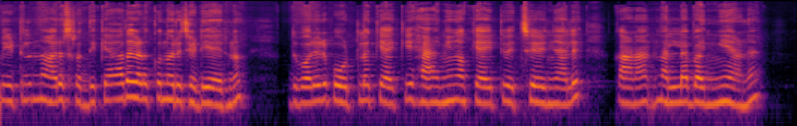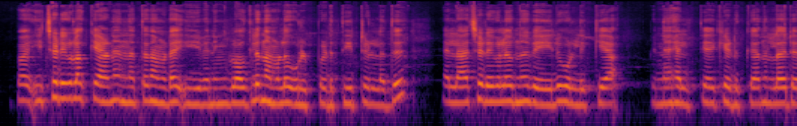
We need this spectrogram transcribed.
വീട്ടിൽ നിന്ന് ആരും ശ്രദ്ധിക്കാതെ കിടക്കുന്ന ഒരു ചെടിയായിരുന്നു. ഇതുപോലെ ഒരു പോട്ടിലൊക്കെ ആക്കി ഹാങ്ങിങ് ഒക്കെ ആയിട്ട് വെച്ച് കഴിഞ്ഞാൽ കാണാൻ നല്ല ഭംഗിയാണ്. അപ്പോൾ ഈ ചെടികളൊക്കെയാണ് ഇന്നത്തെ നമ്മുടെ ഈവനിങ് ബ്ലോഗിൽ നമ്മൾ ഉൾപ്പെടുത്തിയിട്ടുള്ളത്. എല്ലാ ചെടികളും ഒന്ന് വെയിൽ കൊള്ളിക്കുക പിന്നെ ഹെൽത്തി ആക്കി എടുക്കുക എന്നുള്ള ഒരു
